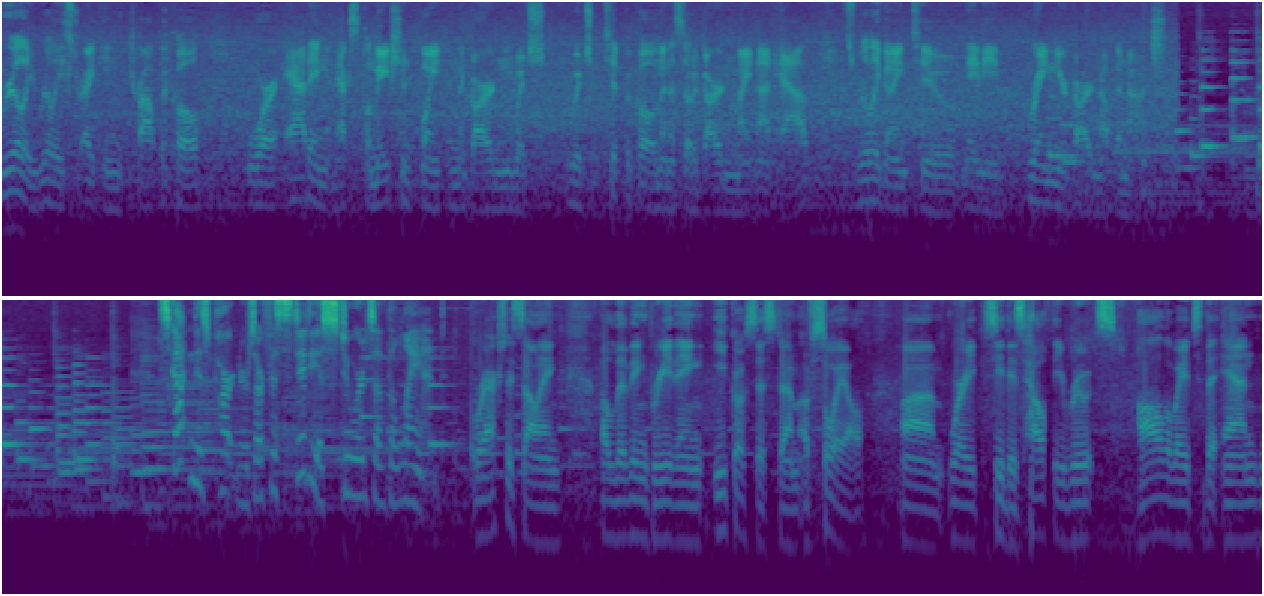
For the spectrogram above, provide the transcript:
really, really striking tropical or adding an exclamation point in the garden, which, which a typical Minnesota garden might not have. It's really going to maybe bring your garden up a notch. Scott and his partners are fastidious stewards of the land. We're actually selling a living, breathing ecosystem of soil um, where you can see these healthy roots all the way to the end.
